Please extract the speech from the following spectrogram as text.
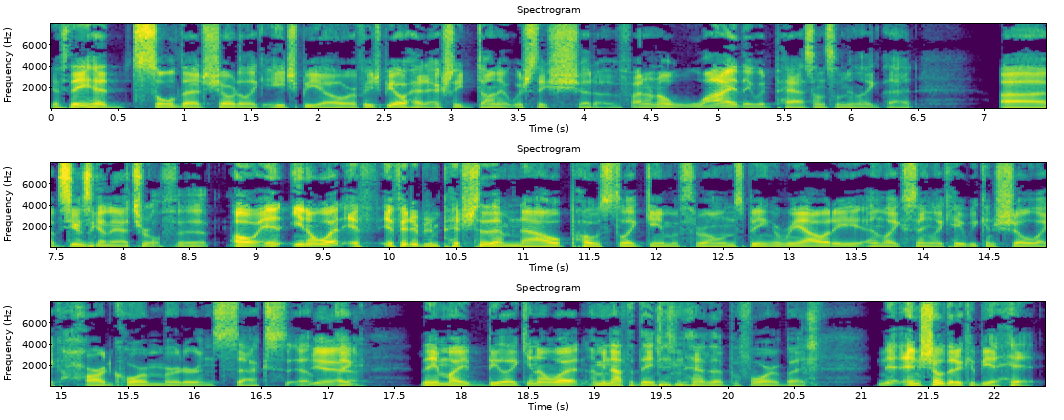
if they had sold that show to like HBO, or if HBO had actually done it, which they should have. I don't know why they would pass on something like that. Uh, Seems like a natural fit. oh, and you know what? If if it had been pitched to them now, post like Game of Thrones being a reality, and like saying like, hey, we can show like hardcore murder and sex, uh, Yeah. like they might be like, you know what? I mean, not that they didn't have that before, but and show that it could be a hit.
